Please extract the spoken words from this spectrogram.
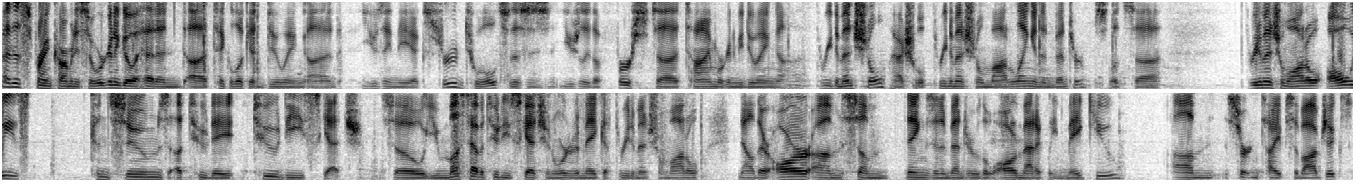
Hi, this is Frank Carmody. So we're going to go ahead and uh, take a look at doing uh, using the extrude tool. So this is usually the first uh, time we're going to be doing uh, three-dimensional, actual three-dimensional modeling in Inventor. So let's uh, three-dimensional model always consumes a 2D 2D sketch. So you must have a 2D sketch in order to make a three-dimensional model. Now there are um, some things in Inventor that will automatically make you um, certain types of objects.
